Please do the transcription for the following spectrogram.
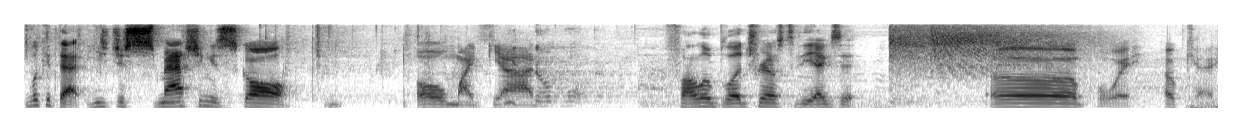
Look at that. He's just smashing his skull. Oh my god. Follow blood trails to the exit. Oh boy. Okay.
